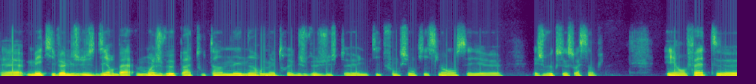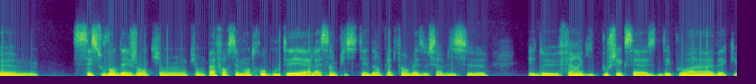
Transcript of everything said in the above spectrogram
euh, mais qui veulent juste dire, bah, moi, je ne veux pas tout un énorme truc, je veux juste euh, une petite fonction qui se lance euh, et, je veux que ce soit simple. Et en fait, c'est souvent des gens qui n'ont qui ont pas forcément trop goûté à la simplicité d'un plateforme as a service et de faire un guide push et que ça se déploie avec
